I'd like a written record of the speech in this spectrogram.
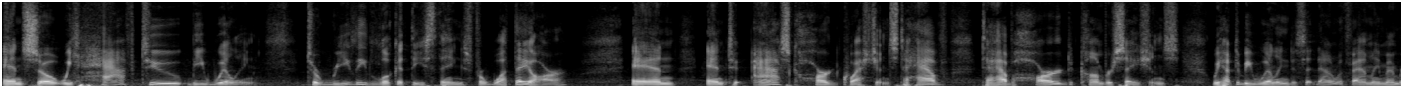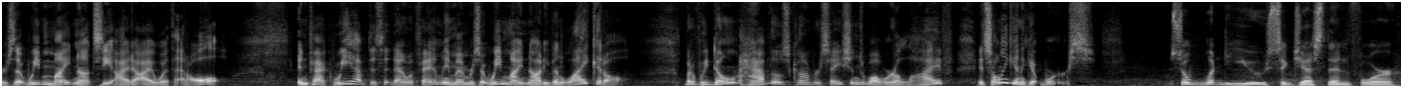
And so we have to be willing to really look at these things for what they are and and to ask hard questions to have to have hard conversations. We have to be willing to sit down with family members that we might not see eye to eye with at all. In fact we have to sit down with family members that we might not even like at all. But if we don't have those conversations while we're alive it's only going to get worse. So what do you suggest then for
